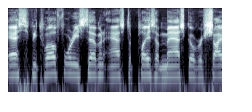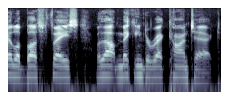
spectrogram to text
SCP-1247 asked to place a mask over Shia LaBeouf's face without making direct contact.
